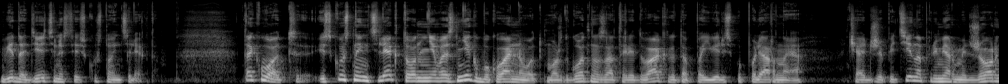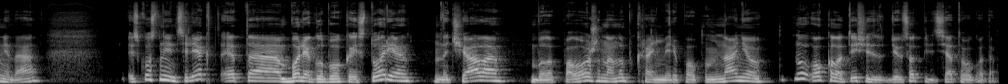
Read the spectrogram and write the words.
вида деятельности искусственного интеллекта. Так вот, искусственный интеллект, он не возник буквально вот, может, год назад или два, когда появились популярные чат GPT, например, Midjourney, да. Искусственный интеллект – это более глубокая история, начало, было положено, ну, по крайней мере, по упоминанию, ну, около 1950 года.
